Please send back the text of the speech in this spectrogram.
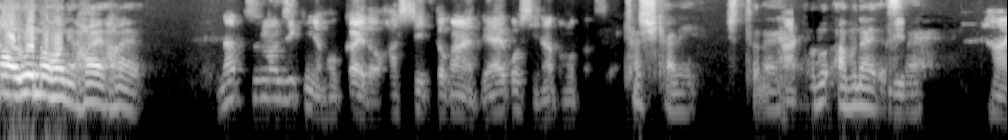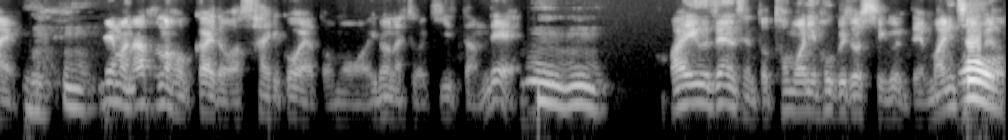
海あ、道。上の方に、はいはい。夏の時期に北海道走っとかないとややこしいなと思ったんですよ。確かに、ちょっとね、はい危危ないですね。はい。うんうん。で、まあ、夏の北海道は最高やともういろんな人が聞いてたんで、うんうん。梅雨前線とともに北上していくんで、毎日食べる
